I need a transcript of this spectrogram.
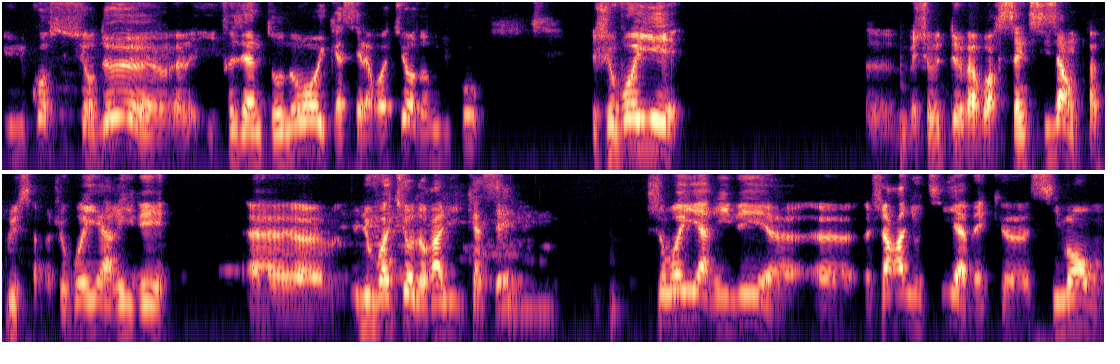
une course sur deux, il faisait un tonneau, il cassait la voiture. Donc, du coup, je voyais, je devais avoir 5-6 ans, pas plus, hein, je voyais arriver euh, une voiture de rallye cassée. Je voyais arriver euh, euh, Jean Ragnotti avec Simon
